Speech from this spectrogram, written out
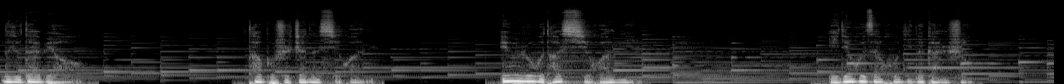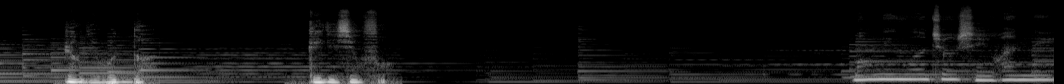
那就代表他不是真的喜欢你。因为如果他喜欢你，一定会在乎你的感受，让你温暖，给你幸福。莫名我就喜欢你，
